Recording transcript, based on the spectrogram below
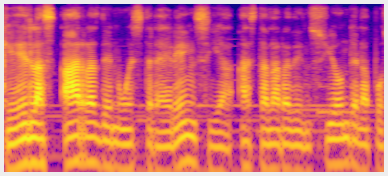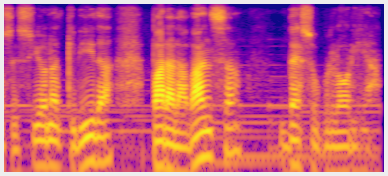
que es las arras de nuestra herencia hasta la redención de la posesión adquirida para alabanza de su gloria.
